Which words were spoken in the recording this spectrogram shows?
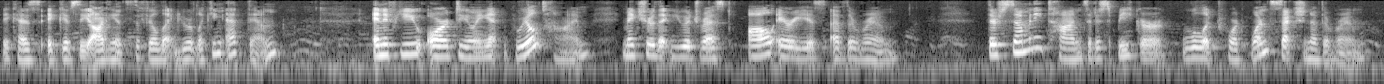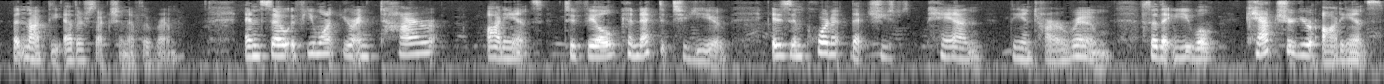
because it gives the audience the feel that you're looking at them. And if you are doing it real time, make sure that you address all areas of the room. There's so many times that a speaker will look toward one section of the room, but not the other section of the room. And so if you want your entire audience to feel connected to you, it is important that you pan the entire room so that you will capture your audience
